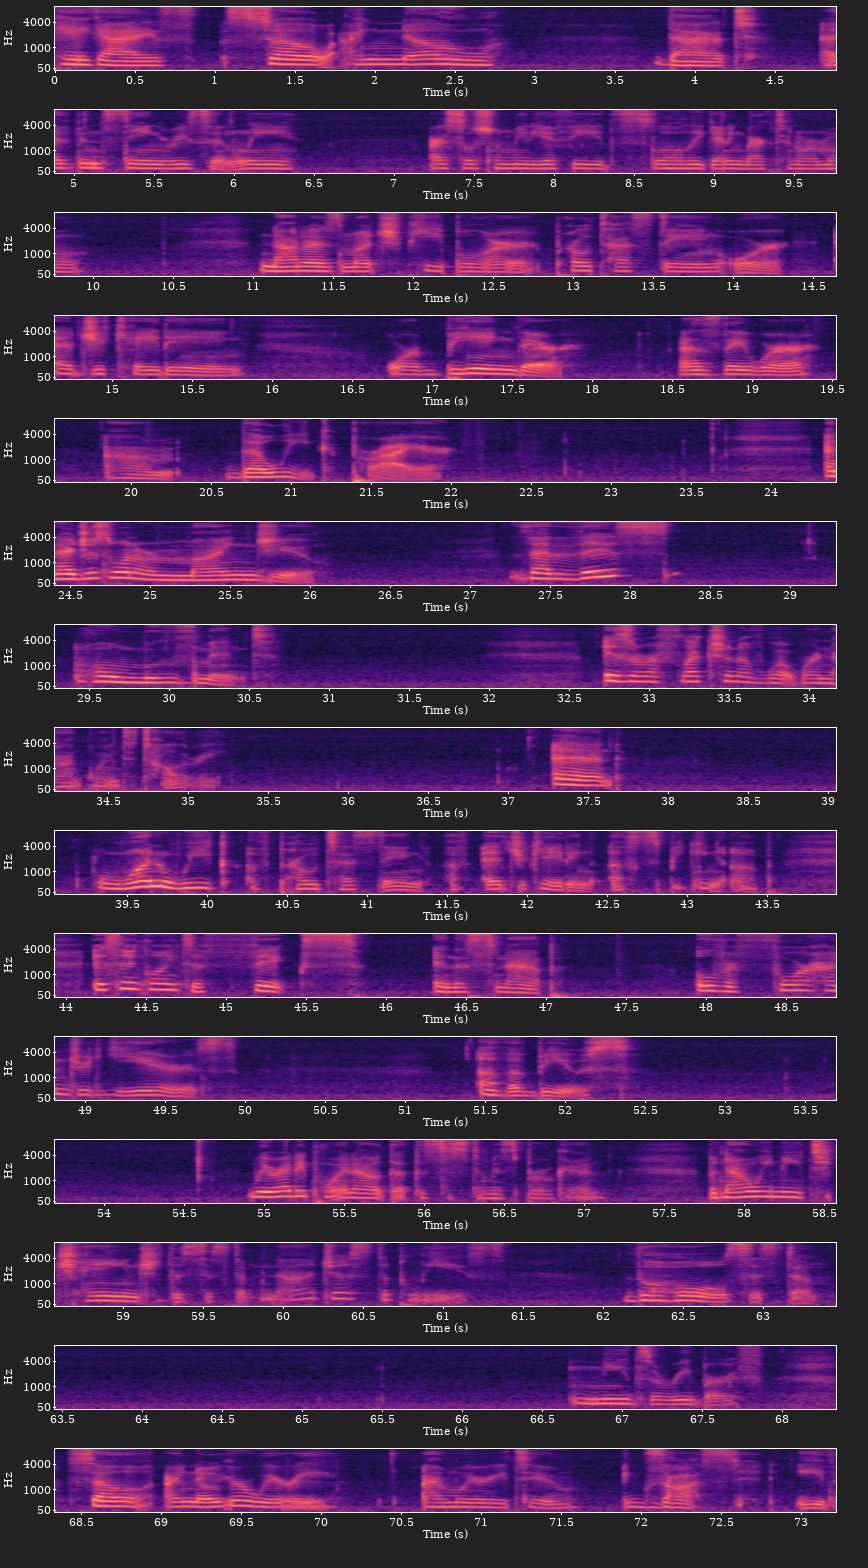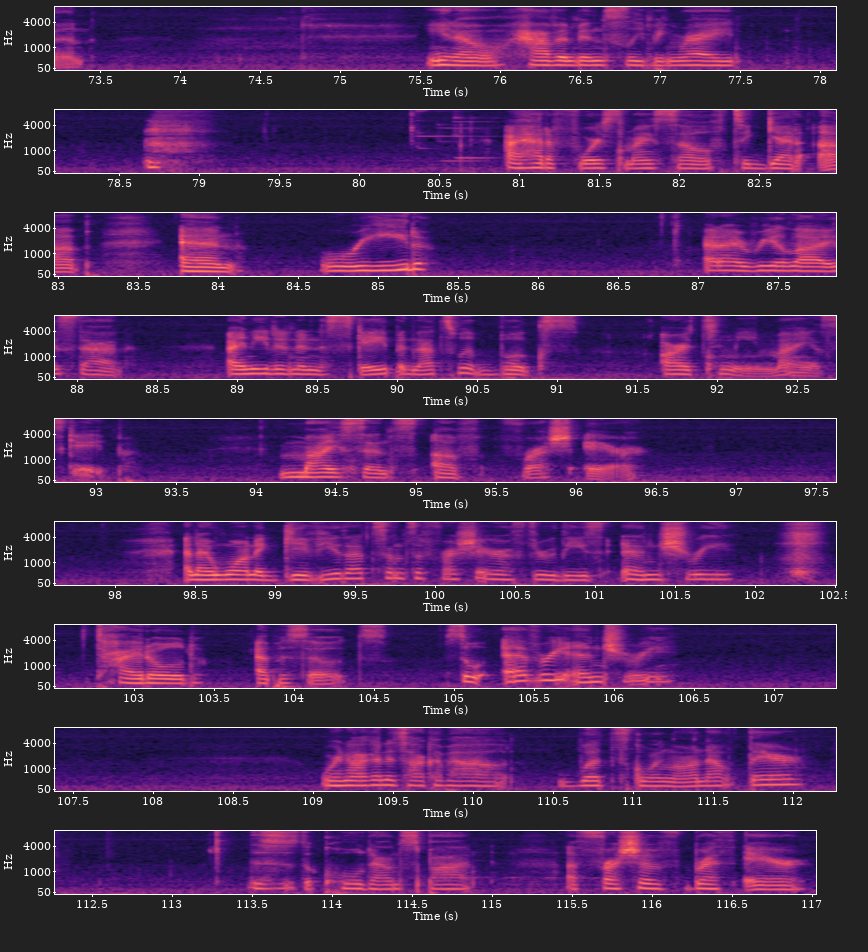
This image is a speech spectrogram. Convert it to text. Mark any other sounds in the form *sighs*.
Hey guys, so I know that I've been seeing recently our social media feeds slowly getting back to normal. Not as much people are protesting or educating or being there as they were um, the week prior. And I just want to remind you that this whole movement is a reflection of what we're not going to tolerate. And one week of protesting, of educating, of speaking up isn't going to fix in a snap over 400 years of abuse. We already point out that the system is broken, but now we need to change the system, not just the police, the whole system needs a rebirth. So I know you're weary. I'm weary too, exhausted even. You know, haven't been sleeping right. *sighs* I had to force myself to get up and read. And I realized that I needed an escape, and that's what books are to me my escape, my sense of fresh air. And I want to give you that sense of fresh air through these entry titled episodes. So every entry, we're not going to talk about what's going on out there. This is the cool down spot, a fresh of breath air,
